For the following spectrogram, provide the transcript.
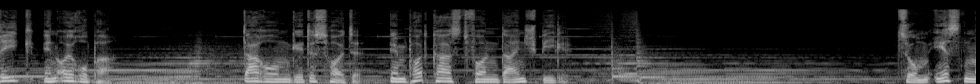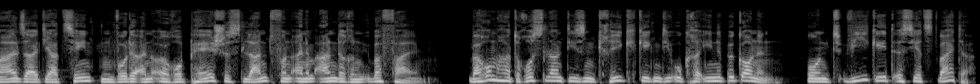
Krieg in Europa. Darum geht es heute im Podcast von Dein Spiegel. Zum ersten Mal seit Jahrzehnten wurde ein europäisches Land von einem anderen überfallen. Warum hat Russland diesen Krieg gegen die Ukraine begonnen? Und wie geht es jetzt weiter?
